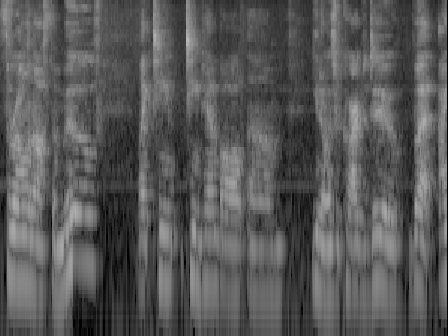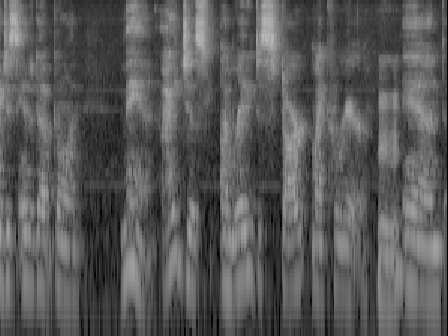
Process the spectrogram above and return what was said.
throwing off the move, like team team handball, um, you know, is required to do. But I just ended up going, man, I just I'm ready to start my career, and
